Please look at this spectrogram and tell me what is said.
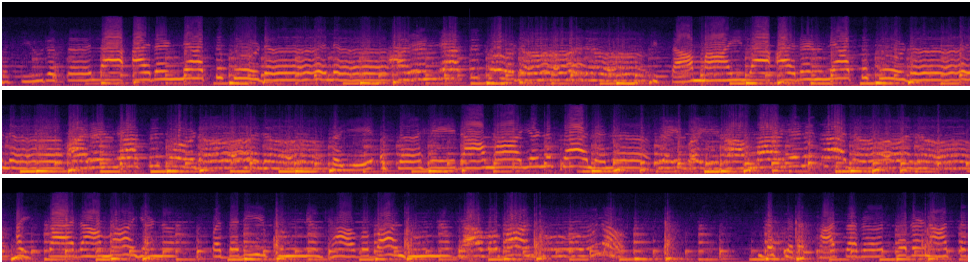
पतिव्रतला अरण्यात सोडल. अरण्यात सोडल. सीता माईला अरण्यात सोडल. अरण्यात सोडल. सये असं हे रामायण चालल. जय बाई रामायण चालल. ऐका रामायण पदरी पुण्य घ्याव बांधून. घ्याव दशरथाचा रथ रणात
